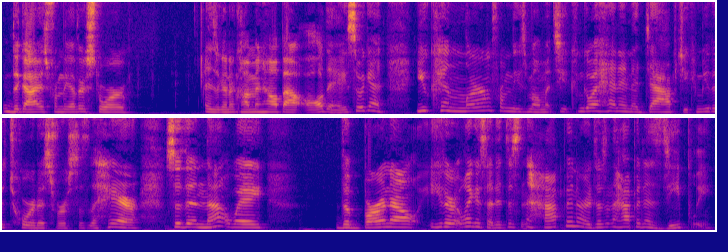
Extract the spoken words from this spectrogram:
the guys from the other store is going to come and help out all day. So again, you can learn from these moments. You can go ahead and adapt. You can be the tortoise versus the hare. So then that way the burnout either like I said it doesn't happen or it doesn't happen as deeply.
